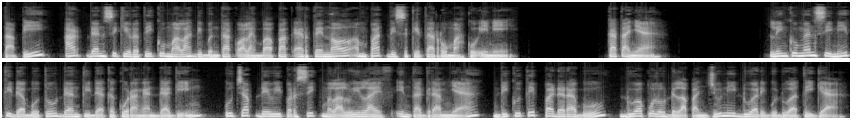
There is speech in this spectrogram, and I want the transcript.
Tapi, art dan securityku malah dibentak oleh Bapak RT 04 di sekitar rumahku ini. Katanya, lingkungan sini tidak butuh dan tidak kekurangan daging, ucap Dewi Persik melalui live Instagramnya, dikutip pada Rabu, 28 Juni 2023.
